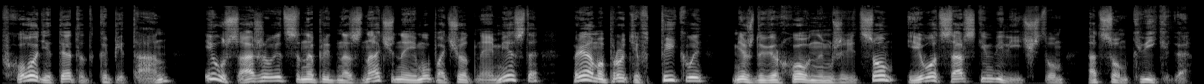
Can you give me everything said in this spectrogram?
входит этот капитан и усаживается на предназначенное ему почетное место прямо против тыквы между верховным жрецом и его царским величеством, отцом Квикига.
